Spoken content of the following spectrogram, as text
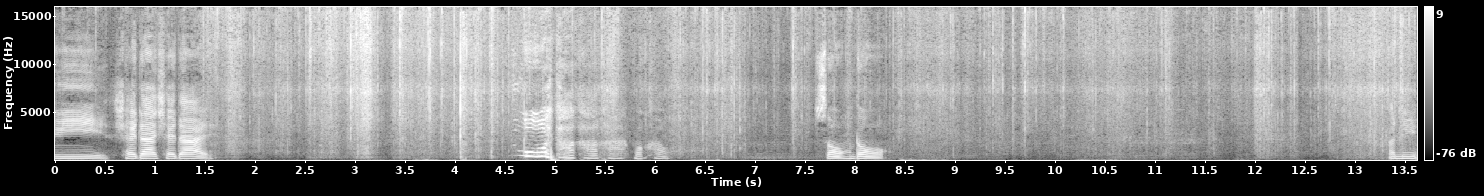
นี่ใช้ได้ใช้ได้ โอ้ยขาขาขาหัวเข่าสองดอก อันนี้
